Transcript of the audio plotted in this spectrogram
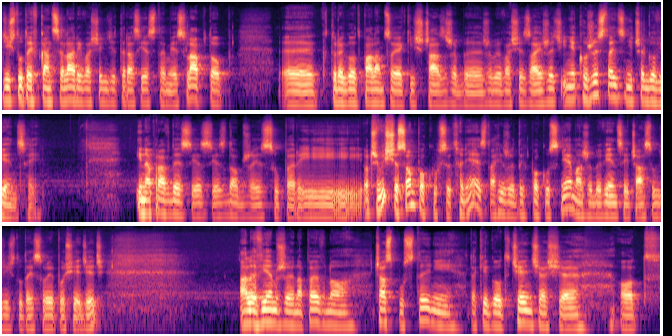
gdzieś tutaj w kancelarii, właśnie gdzie teraz jestem, jest laptop, yy, którego odpalam co jakiś czas, żeby, żeby właśnie zajrzeć i nie korzystać z niczego więcej. I naprawdę jest, jest, jest dobrze, jest super. I oczywiście są pokusy. To nie jest tak, że tych pokus nie ma, żeby więcej czasu gdzieś tutaj sobie posiedzieć. Ale wiem, że na pewno czas pustyni, takiego odcięcia się od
